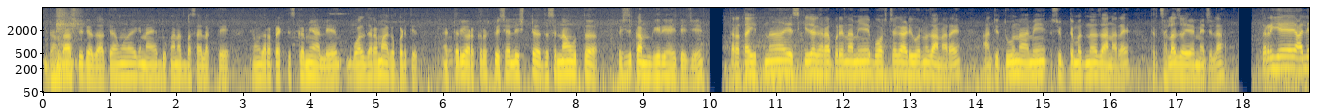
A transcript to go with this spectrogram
धंदा असते त्याचा. त्यामुळे की नाही दुकानात बसायला लागते त्यामुळे जरा प्रॅक्टिस कमी आले बॉल जरा मागं पडतात. नाहीतर यॉर्कर स्पेशालिस्ट जसं नाव होतं तशी कामगिरी आहे त्याची. तर आता इथनं एस केच्या घरापर्यंत आम्ही बॉसच्या गाडीवरनं जाणार आहे. आणि तिथून आम्ही स्विफ्टमधनं जाणार आहे. तर चला जाऊया मॅचला तर हे आले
